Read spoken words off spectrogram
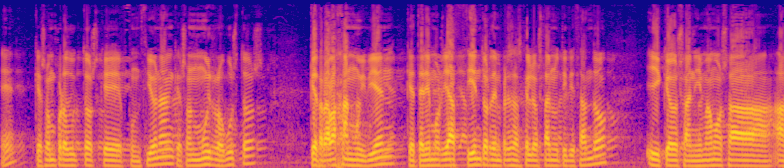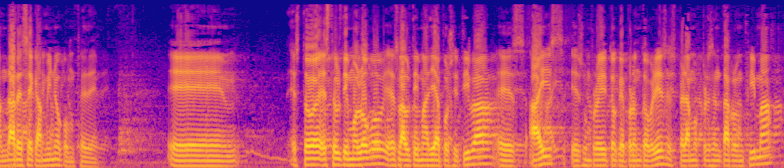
eh, que son productos que funcionan, que son muy robustos, que trabajan muy bien, que tenemos ya cientos de empresas que lo están utilizando y que os animamos a, andar ese camino con FEDE. Eh, esto, este último logo es la última diapositiva, es ICE, es un proyecto que pronto veréis, esperamos presentarlo en FIMA.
